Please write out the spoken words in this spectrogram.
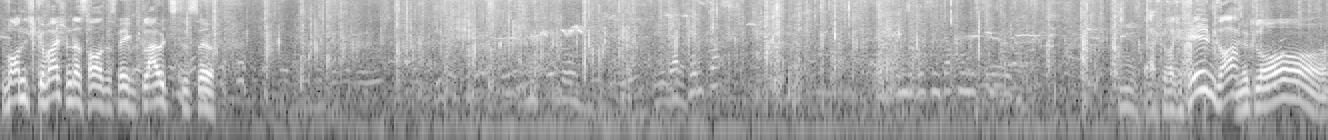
War nicht gewaschen das Haar, deswegen blautzt es so. Wer kennt das? Da hast du wieder gefilmt, wa? Na klar.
